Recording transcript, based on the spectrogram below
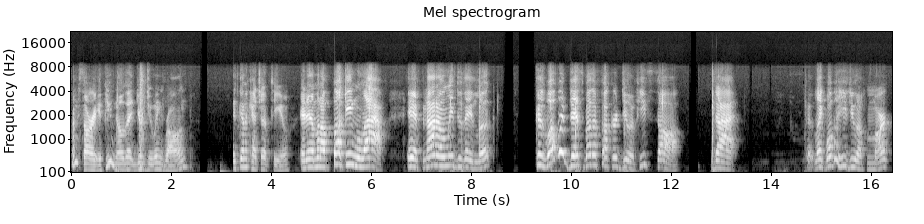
I'm sorry, if you know that you're doing wrong, it's gonna catch up to you. And I'm gonna fucking laugh if not only do they look, because what would this motherfucker do if he saw that? Like, what would he do if Mark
